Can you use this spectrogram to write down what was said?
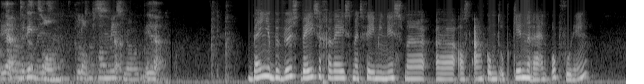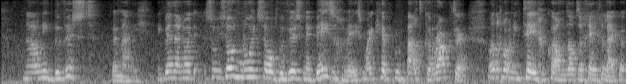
ja drie ton. Klopt. Dat gewoon mislopen. Ja. Ben je bewust bezig geweest met feminisme uh, als het aankomt op kinderen en opvoeding? Nou, niet bewust bij mij. Ik ben daar nooit, sowieso nooit zo bewust mee bezig geweest, maar ik heb een bepaald karakter. Wat er gewoon niet tegenkwam dat er geen gelijke,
